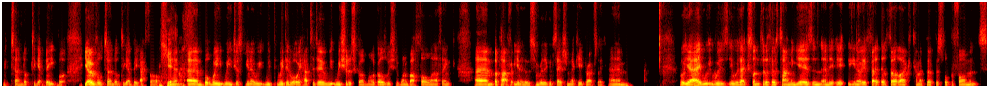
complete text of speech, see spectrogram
we turned up to get beat, but Yeovil turned up to get beat. I thought, yeah. Um, but we we just you know we, we we did what we had to do. We, we should have scored more goals. We should have won about four one, I think. Um, apart from you know there was some really good saves from their keeper actually. Um, but yeah, it, it, was it was excellent for the first time in years, and and it, it you know it felt, it felt like a kind of purposeful performance,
